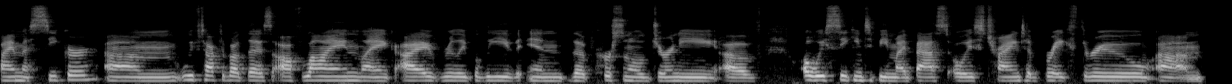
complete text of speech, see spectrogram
I'm a seeker. Um, we've talked about this offline. Like, I really believe in the personal journey of always seeking to be my best, always trying to break through. Um,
